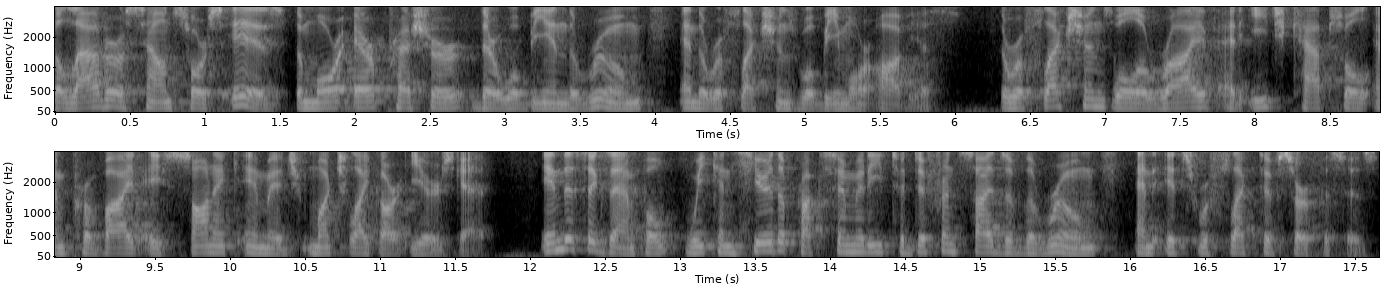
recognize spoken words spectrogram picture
The louder a sound source is, the more air pressure there will be in the room and the reflections will be more obvious. The reflections will arrive at each capsule and provide a sonic image much like our ears get. In this example, we can hear the proximity to different sides of the room and its reflective surfaces.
